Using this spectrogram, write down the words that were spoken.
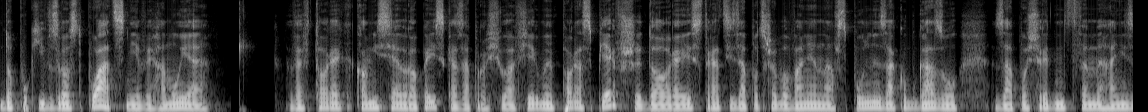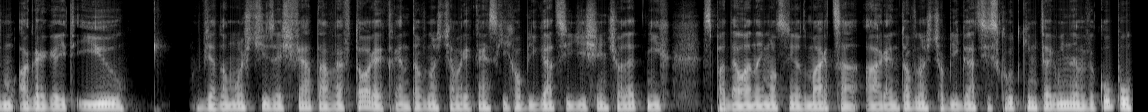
dopóki wzrost płac nie wyhamuje. We wtorek Komisja Europejska zaprosiła firmy po raz pierwszy do rejestracji zapotrzebowania na wspólny zakup gazu za pośrednictwem mechanizmu Aggregate EU. Wiadomości ze świata we wtorek rentowność amerykańskich obligacji dziesięcioletnich spadała najmocniej od marca, a rentowność obligacji z krótkim terminem wykupu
